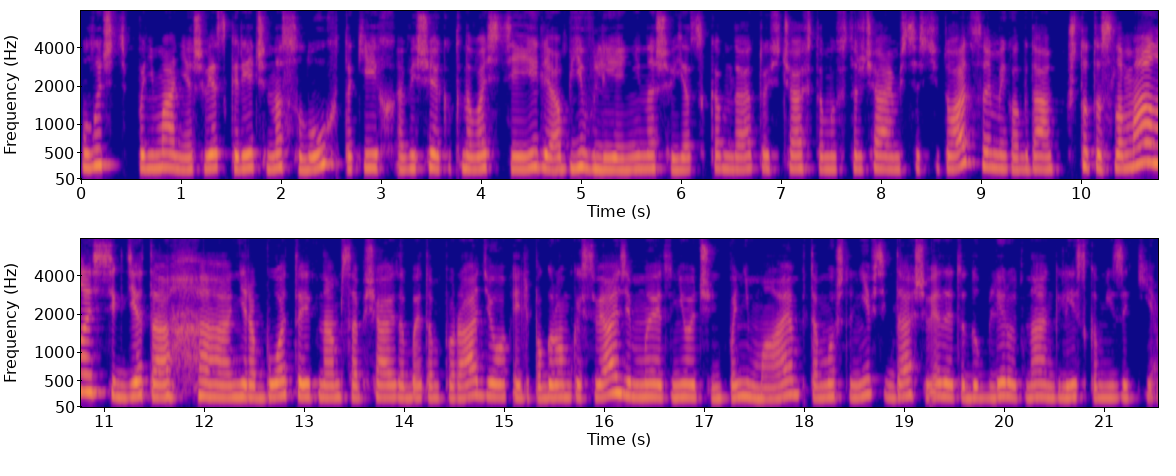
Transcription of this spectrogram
Улучшить понимание шведской речи на слух, таких вещей, как новостей или объявлений на шведском, да, то есть часто мы встречаемся с ситуациями, когда что-то сломалось, где-то а, не работает, нам сообщают об этом по радио или по громкой связи, мы это не очень понимаем, потому что не всегда шведы это дублируют на английском языке.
